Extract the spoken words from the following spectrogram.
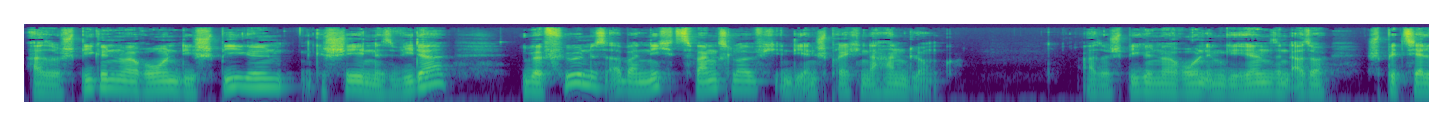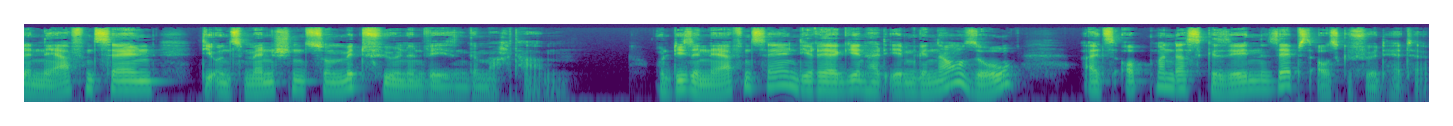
Also Spiegelneuronen, die spiegeln Geschehenes wieder, überführen es aber nicht zwangsläufig in die entsprechende Handlung. Also Spiegelneuronen im Gehirn sind also spezielle Nervenzellen, die uns Menschen zum mitfühlenden Wesen gemacht haben. Und diese Nervenzellen, die reagieren halt eben genauso, als ob man das Gesehene selbst ausgeführt hätte.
